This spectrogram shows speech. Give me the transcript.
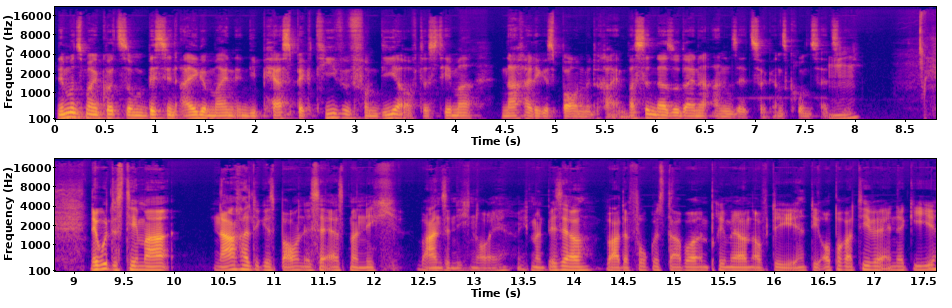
nimm uns mal kurz so ein bisschen allgemein in die Perspektive von dir auf das Thema nachhaltiges Bauen mit rein. Was sind da so deine Ansätze ganz grundsätzlich? Mhm. Na gut, das Thema nachhaltiges Bauen ist ja erstmal nicht wahnsinnig neu. Ich meine, bisher war der Fokus dabei im Primären auf die, die operative Energie,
